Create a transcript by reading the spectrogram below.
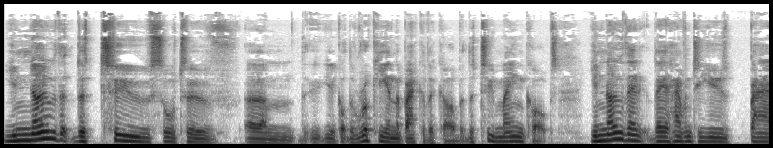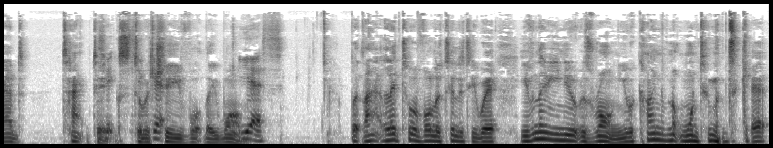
you know that the two sort of um, you've got the rookie in the back of the car, but the two main cops, you know they they're having to use bad tactics to, to get- achieve what they want. Yes. but that led to a volatility where even though you knew it was wrong, you were kind of not wanting them to get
